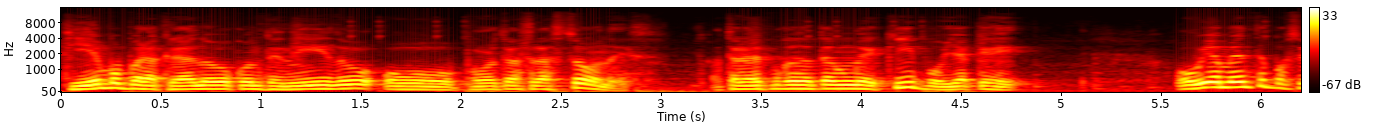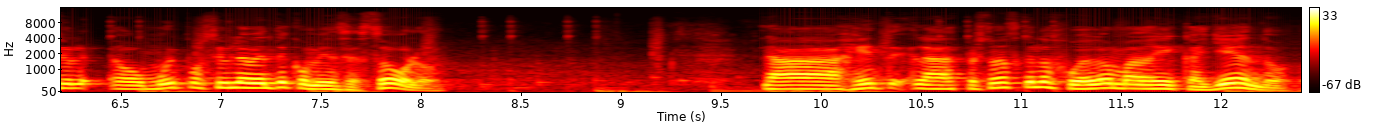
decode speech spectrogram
tiempo para crear nuevo contenido o por otras razones. A vez porque no tengo un equipo, ya que obviamente posible, o muy posiblemente comience solo. Las personas que los juegan van a ir cayendo.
